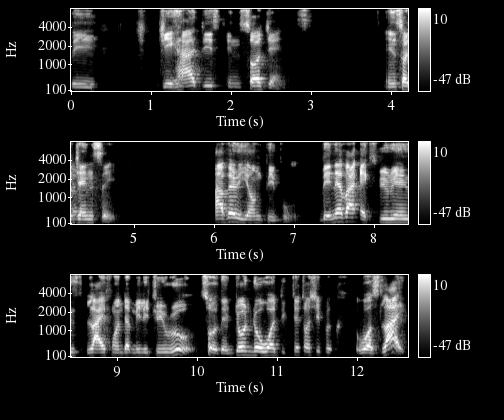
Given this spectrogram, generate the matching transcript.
the jihadist insurgents insurgency are very young people. They never experienced life under military rule, so they don't know what dictatorship was like.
